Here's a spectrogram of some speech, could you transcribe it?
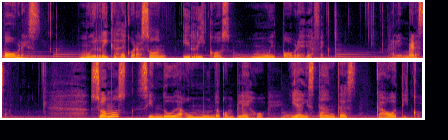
pobres, muy ricas de corazón y ricos muy pobres de afecto. A la inversa. Somos sin duda un mundo complejo y a instantes caótico,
